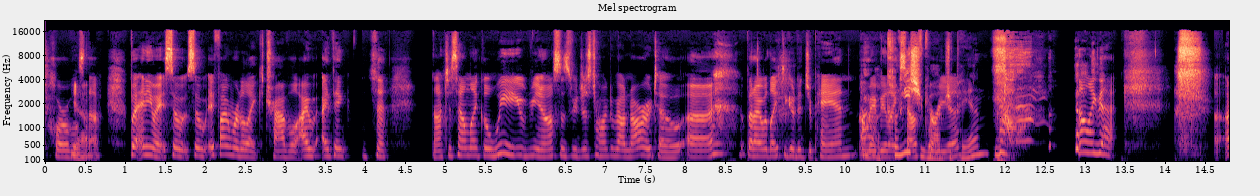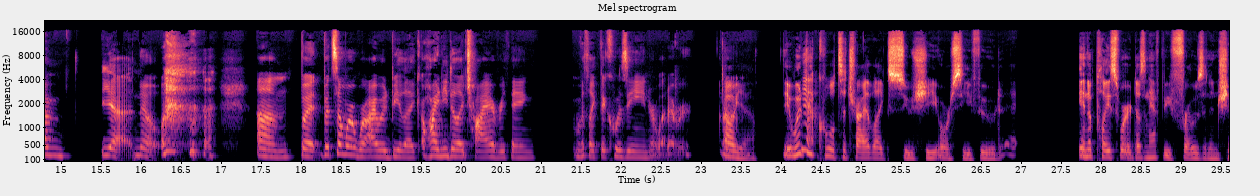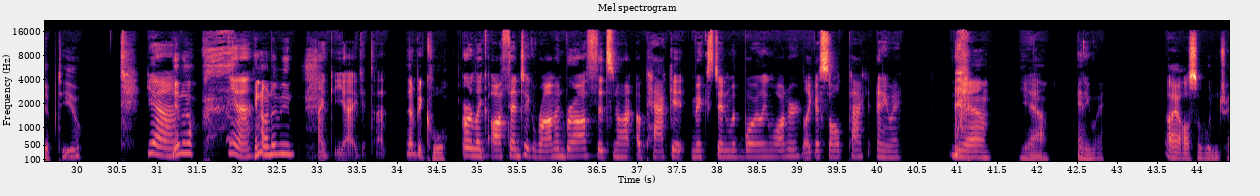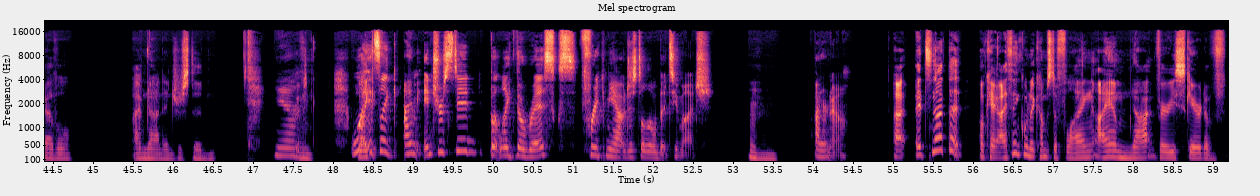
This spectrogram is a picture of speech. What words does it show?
horrible Yeah. stuff. But anyway, so so if I were to like travel, I I think not to sound like a weeb, you know, since we just talked about Naruto, uh, but I would like to go to Japan or Ah, maybe like South Korea. Japan. No, not like that. Um, yeah, no. um, but but somewhere where I would be like, oh, I need to like try everything with like the cuisine or whatever. Oh Um, yeah. It would yeah. be cool to try like sushi or seafood in a place where it doesn't have to be frozen and shipped to you. yeah, You know? yeah. You know what I mean? I yeah, I get that. That'd be cool. Or like authentic ramen broth that's not a packet mixed in with boiling water, like a salt packet. Anyway, Yeah. yeah. Anyway, I also wouldn't travel. I'm not interested. yeah. I mean, Well, like- it's like I'm interested, but like the risks freak me out just a little bit too much. mhm. I don't know. Uh, it's not that okay. I think when it comes to flying, I am not very scared of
